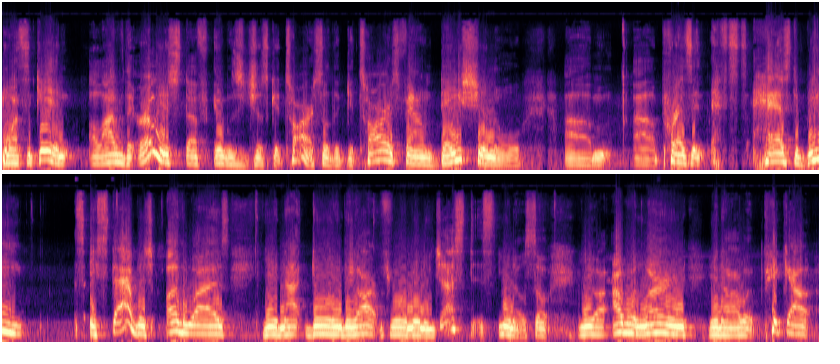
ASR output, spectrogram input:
once again, a lot of the earlier stuff, it was just guitar. So the guitar's foundational um, uh, present has to be established. Otherwise, you're not doing the art form any justice. You know, so you know, I would learn. You know, I would pick out.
